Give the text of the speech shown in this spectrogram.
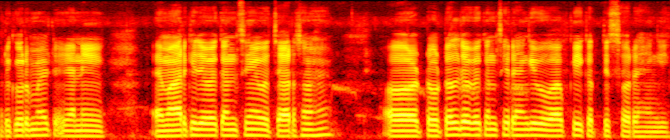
रिक्रूटमेंट यानी एमआर की जो वैकेंसी हैं वो चार सौ हैं और टोटल जो वैकेंसी रहेंगी वो आपकी इकतीस सौ रहेंगी।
